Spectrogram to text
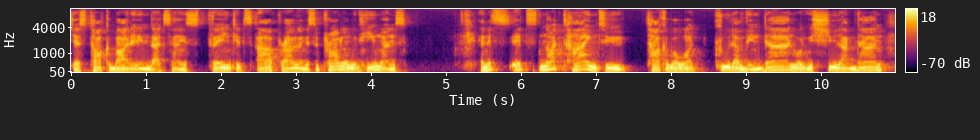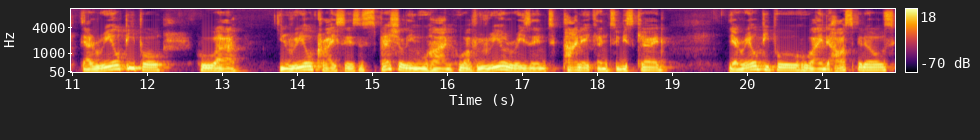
just talk about it in that sense. Think it's our problem. It's a problem with humans. And it's it's not time to talk about what could have been done, what we should have done. There are real people who are in real crisis, especially in Wuhan, who have real reason to panic and to be scared. There are real people who are in the hospitals,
